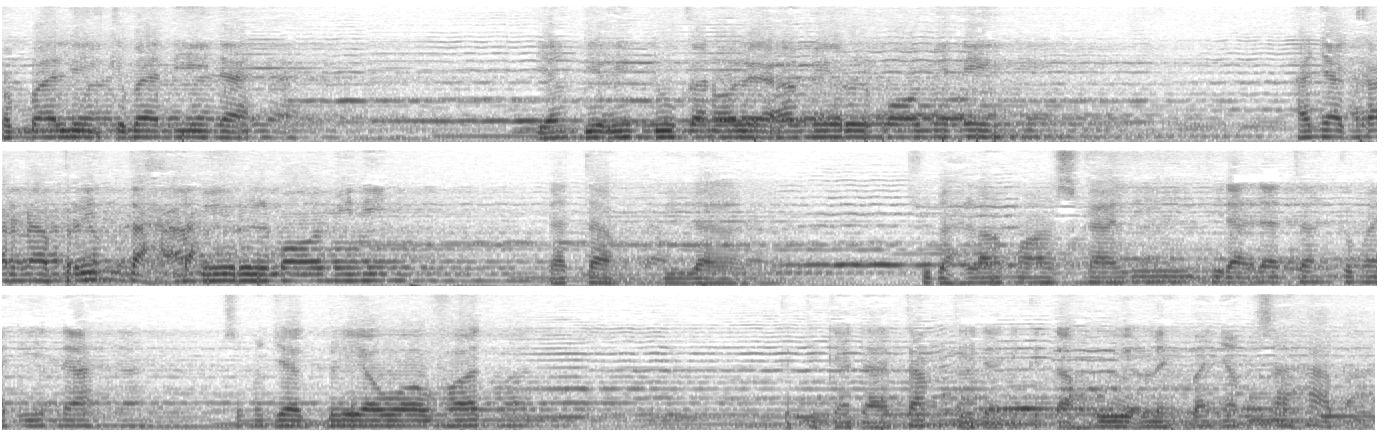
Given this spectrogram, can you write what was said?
kembali ke Madinah yang dirindukan oleh Amirul Mu'minin hanya karena perintah Amirul Mu'minin datang Bilal sudah lama sekali tidak datang ke Madinah semenjak beliau wafat ketika datang tidak diketahui oleh banyak sahabat.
